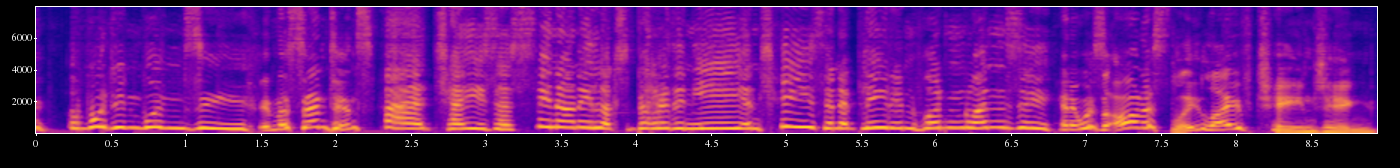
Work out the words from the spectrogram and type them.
a wooden onesie. In the sentence, Ah, Jesus, me nonny looks better than ye, and she's in a bleeding wooden onesie. And it was honestly life-changing.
